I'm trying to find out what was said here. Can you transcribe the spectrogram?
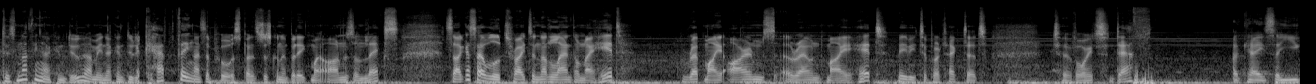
There's nothing I can do. I mean, I can do the cat thing, I suppose, but it's just going to break my arms and legs. So I guess I will try to not land on my head, wrap my arms around my head, maybe to protect it, to avoid death. Okay, so you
